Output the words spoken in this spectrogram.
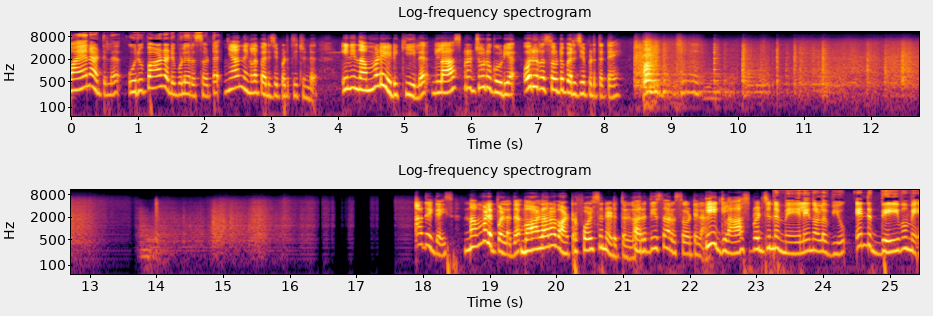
വയനാട്ടിൽ ഒരുപാട് അടിപൊളി റിസോർട്ട് ഞാൻ നിങ്ങളെ പരിചയപ്പെടുത്തിയിട്ടുണ്ട്. ഇനി നമ്മുടെ ഇടുക്കിയിൽ ഗ്ലാസ് ബ്രിഡ്ജോട് കൂടിയ ഒരു റിസോർട്ട് പരിചയപ്പെടുത്തട്ടെ? അതെ ഗൈസ് നമ്മളിപ്പോ ഉള്ളത് വളറ വാട്ടർഫോൾസിന്റെ അടുത്തുള്ള പർദീസ റിസോർട്ടിലാണ് ഈ ഗ്ലാസ് ബ്രിഡ്ജിന്റെ മേലെ നിന്നുള്ള വ്യൂ എന്റെ ദൈവമേ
